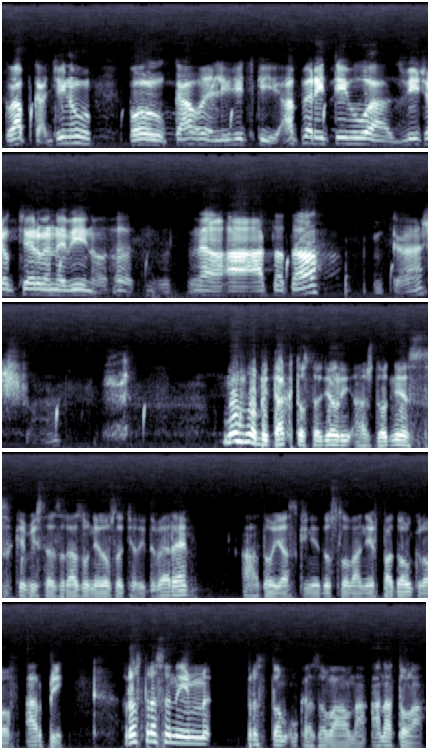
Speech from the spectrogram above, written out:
Kvapka džinu, pol kávy lyžičky aperitívu a zvyšok červené víno. No a, a toto? Kaš. Možno by takto sedeli až dodnes, keby sa zrazu nerozleteli dvere a do jaskyne doslova nevpadol grof Arpy. Roztraseným prstom ukazoval na Anatola.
